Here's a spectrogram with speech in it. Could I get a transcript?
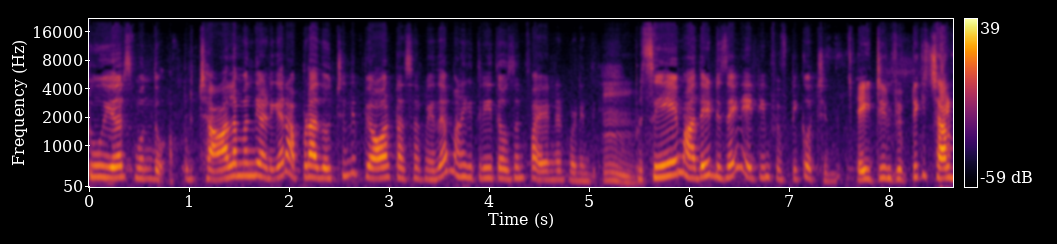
టూ ఇయర్స్ ముందు. అప్పుడు చాలా మంది అడిగారు అప్పుడు అది వచ్చింది ప్యూర్ టసర్ మీద మనకి త్రీ థౌసండ్ ఫైవ్ హండ్రెడ్ పడింది. ఇప్పుడు సేమ్ అదే డిజైన్ ఎయిటీన్ ఫిఫ్టీకి వచ్చింది. ఎయిటీన్ ఫిఫ్టీకి చాలా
